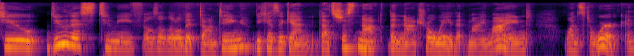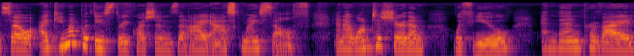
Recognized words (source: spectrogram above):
to do this to me feels a little bit daunting because, again, that's just not the natural way that my mind wants to work. And so I came up with these three questions that I ask myself, and I want to share them with you and then provide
